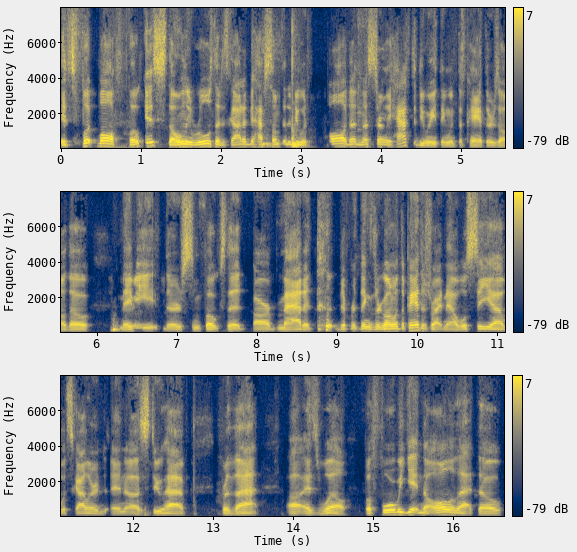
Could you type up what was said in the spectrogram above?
it's football focused. The only rules that it's got to have something to do with football. Doesn't necessarily have to do anything with the Panthers. Although maybe there's some folks that are mad at different things that are going with the Panthers right now. We'll see uh, what Schuyler and, and uh, Stu have for that uh, as well. Before we get into all of that, though,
